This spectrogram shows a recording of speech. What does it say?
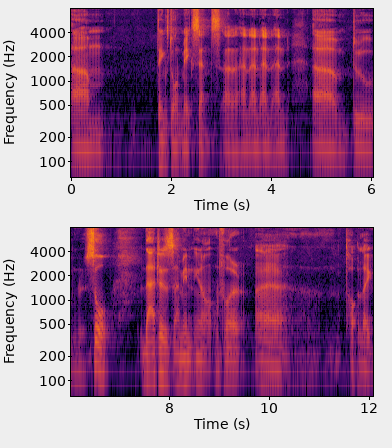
um, things don't make sense. Uh, and and and and um, to so that is, I mean, you know, for uh, like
